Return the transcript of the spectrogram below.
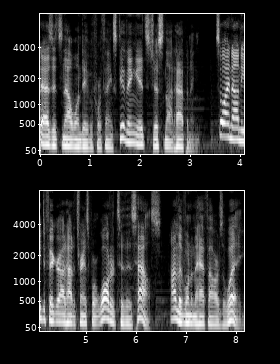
as it's now one day before Thanksgiving, it's just not happening. So I now need to figure out how to transport water to this house. I live one and a half hours away.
